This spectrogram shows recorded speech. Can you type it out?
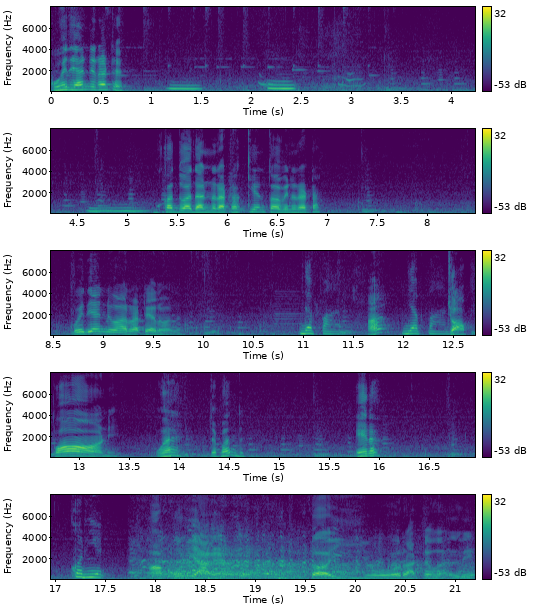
කොහෙද යන්නේ රට? මොකක්ද ඔයා දන්න රටක් කියන තව වෙන රටක්? කොහෙද යන්නේ ඔයා රට යනවනම්? ජපාන ආ? ජපාන ජපානේ. ඔයා ජපාන්ද? ආ කොරියාව යනවා. අයියෝ රටවල්නේ.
